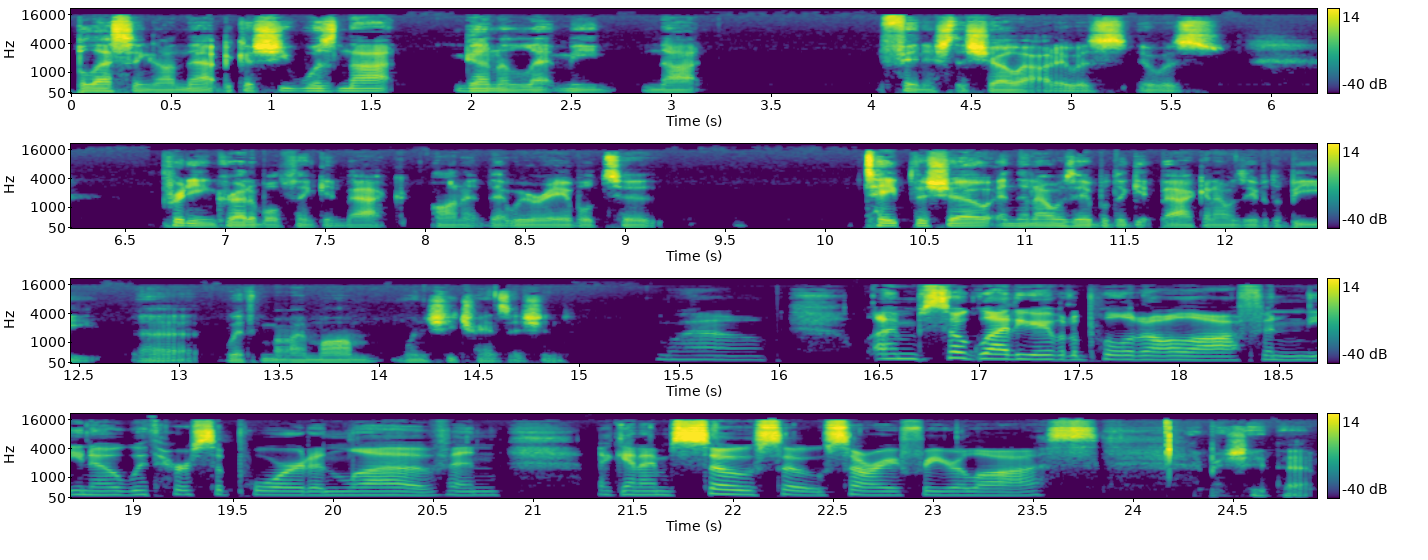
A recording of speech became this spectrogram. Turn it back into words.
blessing on that because she was not gonna let me not finish the show out. It was it was pretty incredible thinking back on it that we were able to tape the show and then I was able to get back and I was able to be uh, with my mom when she transitioned. Wow. I'm so glad you're able to pull it all off and, you know, with her support and love. And again, I'm so, so sorry for your loss. I appreciate that.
